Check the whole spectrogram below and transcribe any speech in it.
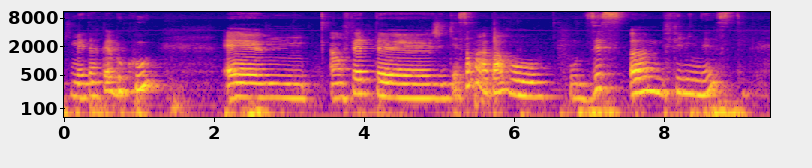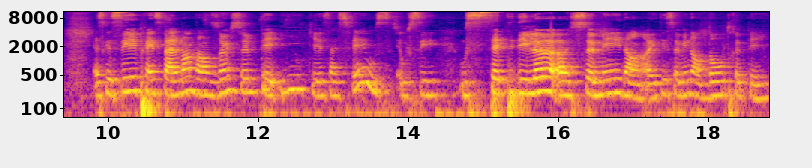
qui m'interpelle beaucoup. Euh, en fait, euh, j'ai une question par rapport aux, aux 10 hommes féministes. Est-ce que c'est principalement dans un seul pays que ça se fait ou, ou, ou cette idée-là a, semé dans, a été semée dans d'autres pays?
